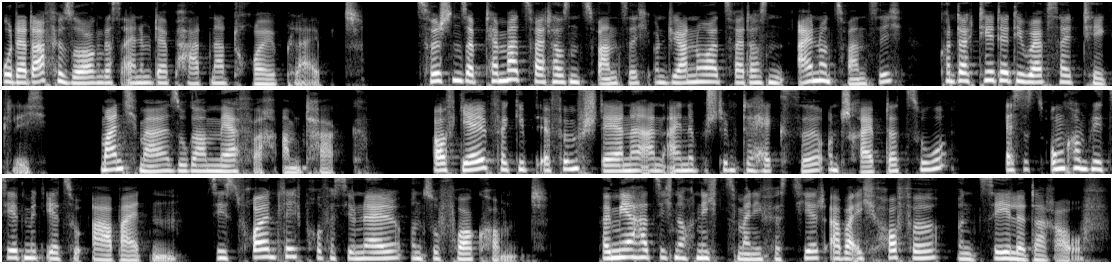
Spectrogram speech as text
oder dafür sorgen, dass einem der Partner treu bleibt. Zwischen September 2020 und Januar 2021 kontaktiert er die Website täglich, manchmal sogar mehrfach am Tag. Auf Yelp vergibt er fünf Sterne an eine bestimmte Hexe und schreibt dazu, es ist unkompliziert mit ihr zu arbeiten. Sie ist freundlich, professionell und zuvorkommend. Bei mir hat sich noch nichts manifestiert, aber ich hoffe und zähle darauf.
